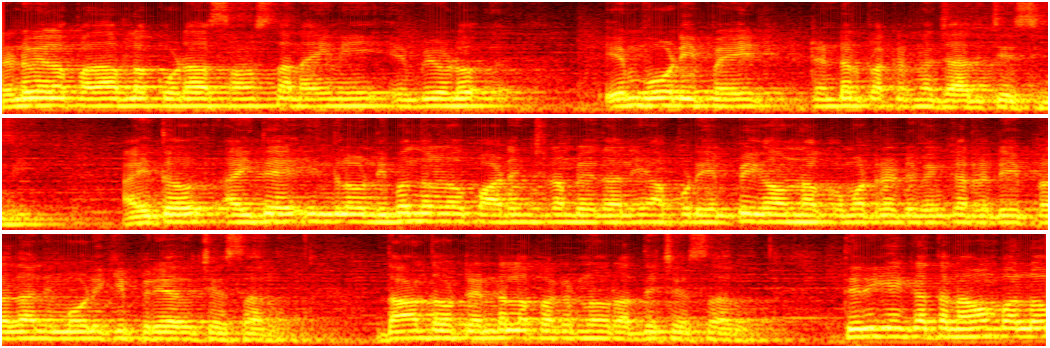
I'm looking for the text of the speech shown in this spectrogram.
రెండు వేల పదహారులో కూడా సంస్థ నైని ఎంబిఓడో ఎంఓడిపై టెండర్ ప్రకటన జారీ చేసింది. అయితే అయితే ఇందులో నిబంధనలు పాటించడం లేదని అప్పుడు ఎంపీగా ఉన్న కోమటిరెడ్డి వెంకటరెడ్డి ప్రధాని మోడీకి ఫిర్యాదు చేశారు. దాంతో టెండర్ల ప్రకటన రద్దు చేశారు. తిరిగి గత నవంబర్లో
